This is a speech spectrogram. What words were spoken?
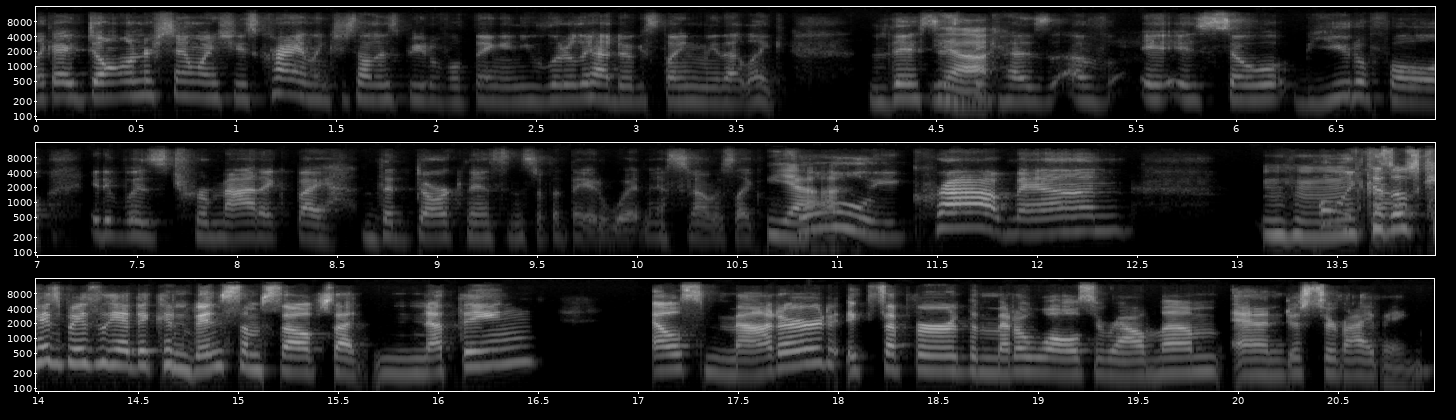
Like, I don't understand why she's crying. Like, she saw this beautiful thing, and you literally had to explain to me that, like, this Yeah. is because of it is so beautiful. It, was traumatic by the darkness and stuff that they had witnessed. And I was like, Yeah. holy crap, man. Because crap. those kids basically had to convince themselves that nothing else mattered except for the metal walls around them and just surviving.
